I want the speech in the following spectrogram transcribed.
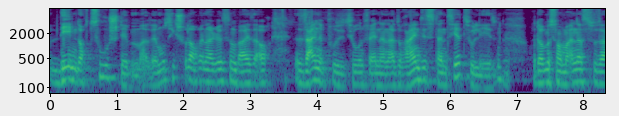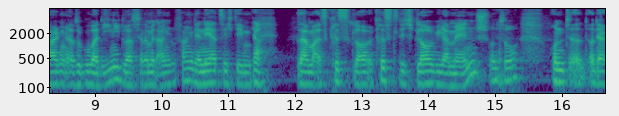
dem doch zustimmen. Also er muss sich schon auch in einer gewissen Weise auch seine Position verändern, also rein distanziert zu lesen. Oder um es nochmal anders zu sagen, also Guardini, du hast ja damit angefangen, der nähert sich dem, ja. sagen wir mal, als christlich gläubiger Mensch und ja. so. Und, äh, und, er,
